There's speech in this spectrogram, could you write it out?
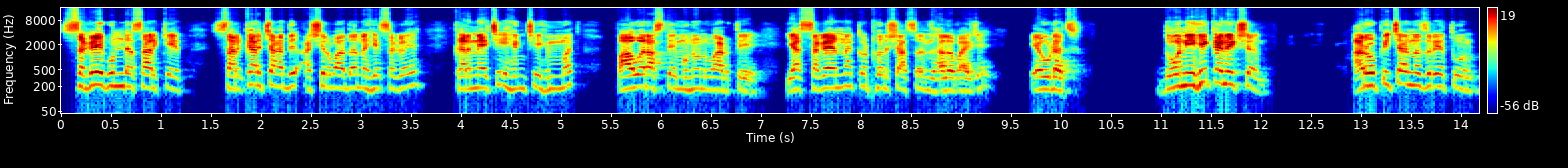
सगळे गुंड सारखे सरकारच्या आशीर्वादानं हे सगळे करण्याची ह्यांची हिंमत पावर असते म्हणून वाढते. या सगळ्यांना कठोर शासन झालं पाहिजे. एवढंच. दोन्हीही कनेक्शन आरोपीच्या नजरेतून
